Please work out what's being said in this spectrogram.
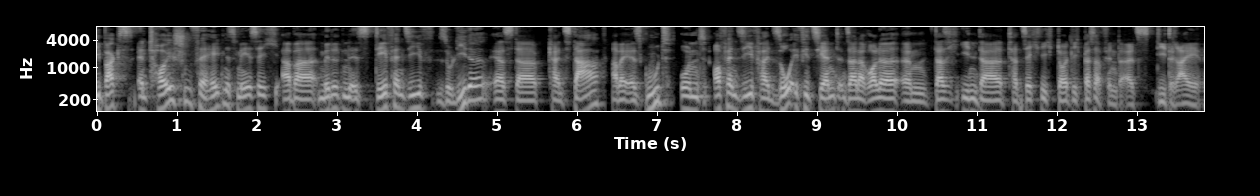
die Bucks enttäuschen verhältnismäßig, aber Middleton ist defensiv defensiv solide, er ist da kein Star, aber er ist gut und offensiv halt so effizient in seiner Rolle, ähm, dass ich ihn da tatsächlich deutlich besser finde als die drei,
